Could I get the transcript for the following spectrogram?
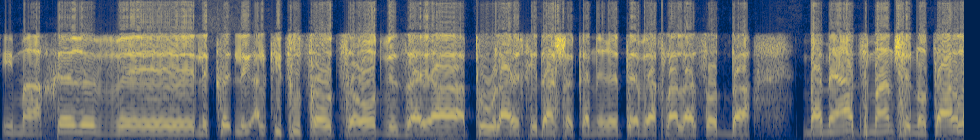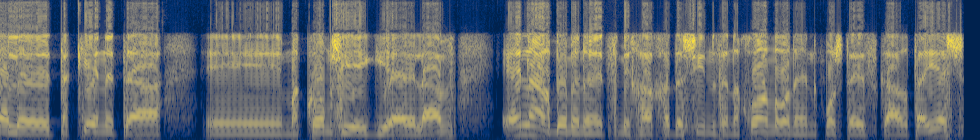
עם החרב אה, על קיצוץ ההוצאות, וזו הייתה הפעולה היחידה שכנראה טבע יכלה לעשות במעט זמן שנותר לה לתקן את המקום שהיא הגיעה אליו. אין לה הרבה מנועי צמיחה חדשים, זה נכון רונן, כמו שאתה הזכרת. יש,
